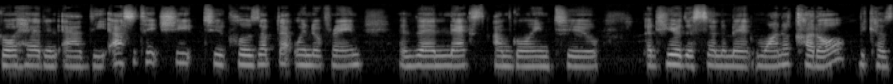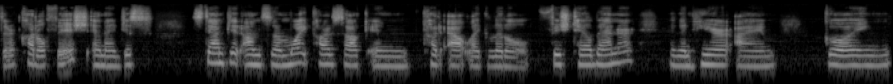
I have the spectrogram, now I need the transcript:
go ahead and add the acetate sheet to close up that window frame. And then next I'm going to adhere the sentiment wanna cuttle because they're cuttlefish and I just stamped it on some white cardstock and cut out like a little fishtail banner. And then here I'm going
